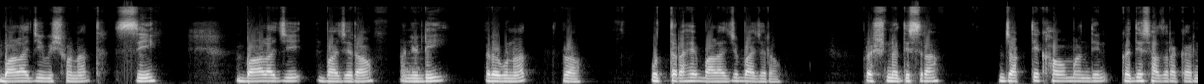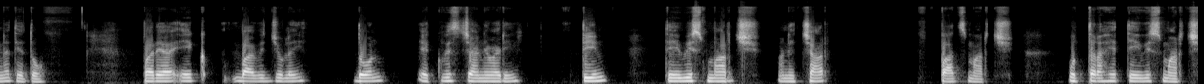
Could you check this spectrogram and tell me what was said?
Balaji Vishwanath. C Balaji Bajirao. आणि डी रघुनाथराव उत्तर आहे बाळाजी बाजीराव. प्रश्न तिसरा जागतिक हवामान दिन कधी साजरा करण्यात येतो? पर्याय एक बावीस जुलै दोन एकवीस जानेवारी तीन तेवीस मार्च आणि चार पाच मार्च. उत्तर आहे तेवीस मार्च.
